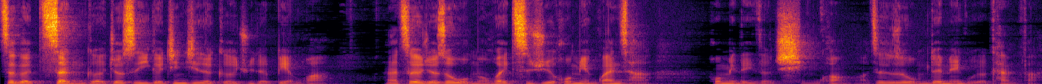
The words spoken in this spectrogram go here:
这个整个就是一个经济的格局的变化，那这个就是我们会持续后面观察后面的一种情况啊，这就是我们对美股的看法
